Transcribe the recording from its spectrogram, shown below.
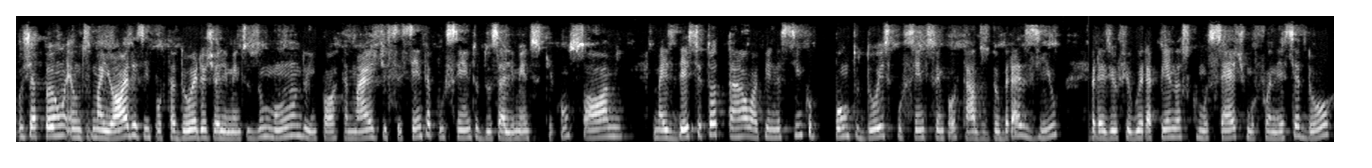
O Japão é um dos maiores importadores de alimentos do mundo, importa mais de 60% dos alimentos que consome, mas desse total, apenas 5,2% são importados do Brasil. O Brasil figura apenas como sétimo fornecedor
